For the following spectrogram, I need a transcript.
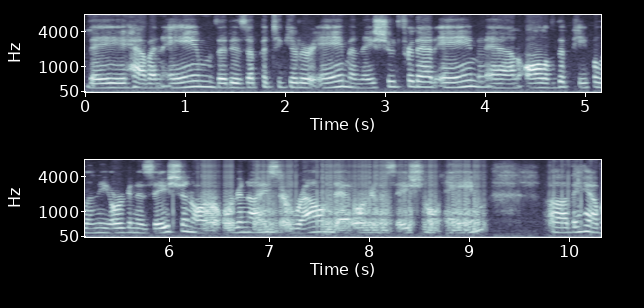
they have an aim that is a particular aim, and they shoot for that aim, and all of the people in the organization are organized around that organizational aim. Uh, they have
